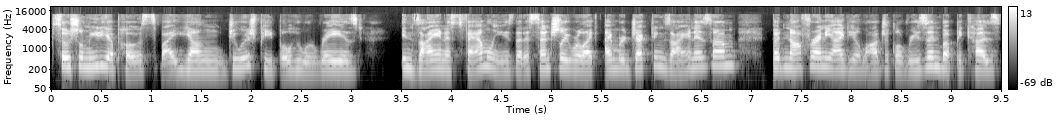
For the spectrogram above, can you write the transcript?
social media posts by young jewish people who were raised in zionist families that essentially were like i'm rejecting zionism but not for any ideological reason but because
